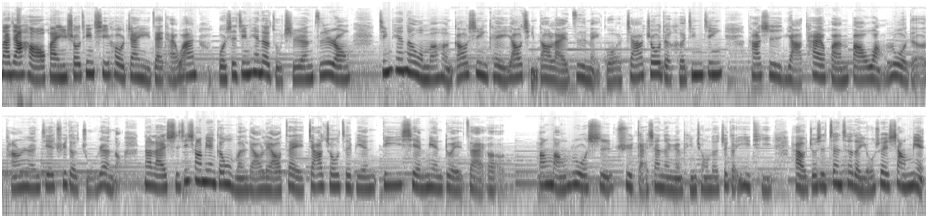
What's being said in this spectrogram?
大家好，欢迎收听《气候战役在台湾》，我是今天的主持人姿荣。今天呢，我们很高兴可以邀请到来自美国加州的何晶晶，她是亚太环保网络的唐人街区的主任哦。那来实际上面跟我们聊聊，在加州这边第一线面对在呃。帮忙弱势去改善能源贫穷的这个议题，还有就是政策的游说上面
